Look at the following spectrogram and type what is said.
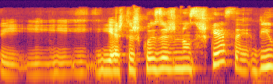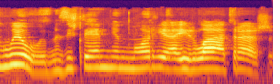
e, e, e, estas coisas não se esquecem, digo eu, mas isto é a minha memória a ir lá atrás.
